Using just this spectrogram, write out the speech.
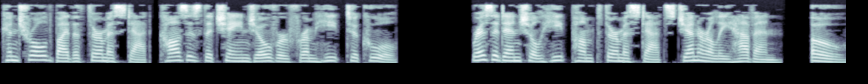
controlled by the thermostat, causes the change over from heat to cool. Residential heat pump thermostats generally have an O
